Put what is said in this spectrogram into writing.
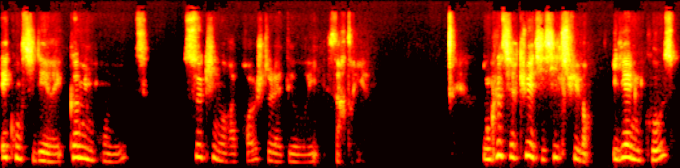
est considérée comme une conduite, ce qui nous rapproche de la théorie sartrienne. Donc le circuit est ici le suivant. Il y a une cause,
